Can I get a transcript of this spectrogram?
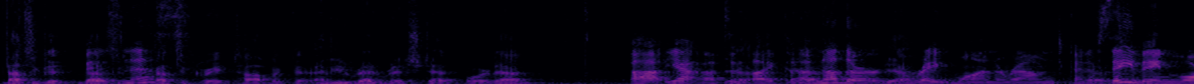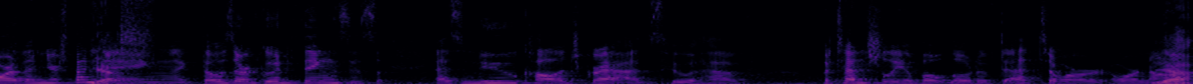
That's a good. That's a, Business? that's a great topic. Have you read Rich Dad Poor Dad? Uh, yeah, that's a- like yeah, another yeah. great one around kind of That's saving more than you're spending. Yes. Like those are good things as as new college grads who have potentially a boatload of debt or or not. Yeah.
